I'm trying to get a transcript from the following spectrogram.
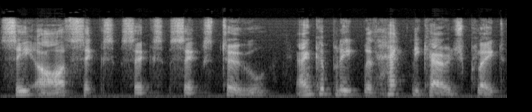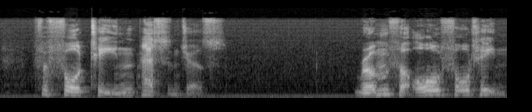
CR6662 and complete with Hackney carriage plate for 14 passengers. Room for all 14.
